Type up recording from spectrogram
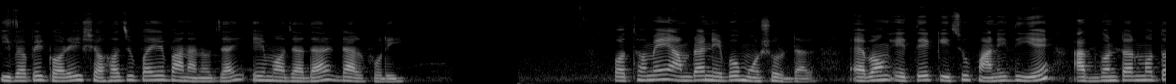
কীভাবে ঘরেই সহজ উপায়ে বানানো যায় এই মজাদার ডালফুরি প্রথমে আমরা নেব মসুর ডাল এবং এতে কিছু পানি দিয়ে আধ ঘণ্টার মতো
